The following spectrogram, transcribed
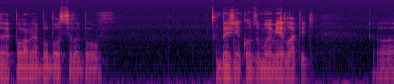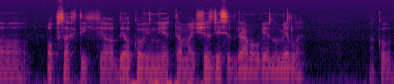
To je podľa mňa blbosť, lebo bežne konzumujem jedla, keď uh, obsah tých uh, bielkovín je tam aj 60 gramov v jednom jedle. Ako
